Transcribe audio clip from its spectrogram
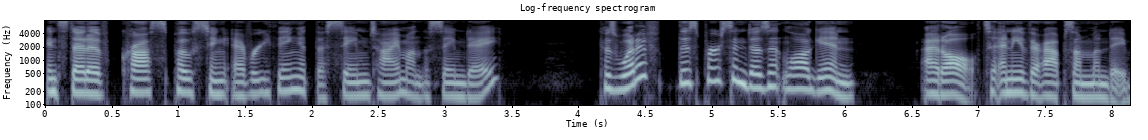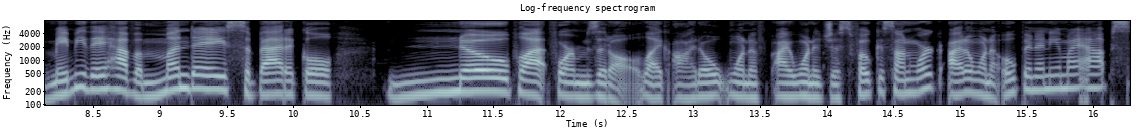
Instead of cross posting everything at the same time on the same day. Because what if this person doesn't log in at all to any of their apps on Monday? Maybe they have a Monday sabbatical, no platforms at all. Like, I don't want to, I want to just focus on work. I don't want to open any of my apps.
